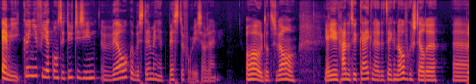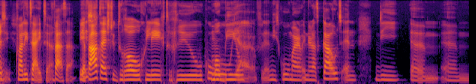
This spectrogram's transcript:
Emmy, kun je via constitutie zien welke bestemming het beste voor je zou zijn? Oh, dat is wel... Ja, je gaat natuurlijk kijken naar de tegenovergestelde eh, kwaliteiten. Vata. Ja, is Vata is natuurlijk droog, licht, ruw, cool, mobiel. ja, of, niet cool, maar inderdaad koud. En die ehm, ehm,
